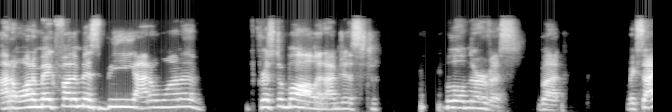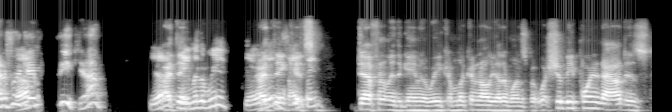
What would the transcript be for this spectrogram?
I don't want to make fun of Miss B. I don't want to crystal ball it. I'm just a little nervous, but I'm excited for Well, a game of the week. Yeah. Yeah, I think- game of the week. There I it is. think it's definitely the game of the week. I'm looking at all the other ones, but what should be pointed out is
